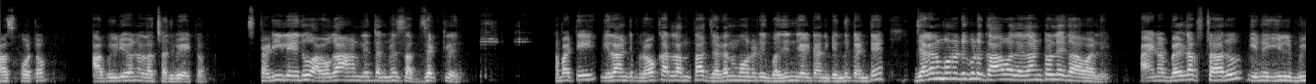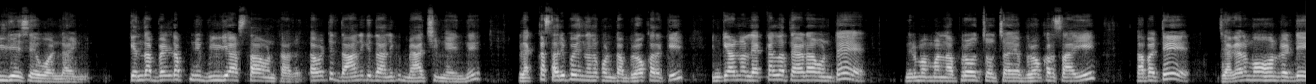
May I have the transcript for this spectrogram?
రాసుకోవటం ఆ వీడియోని అలా చదివేయటం. స్టడీ లేదు అవగాహన లేదు దాని మీద సబ్జెక్ట్ లేదు. కాబట్టి ఇలాంటి బ్రోకర్లంతా జగన్మోహన్ రెడ్డికి భజన చేయడానికి ఎందుకంటే జగన్మోహన్ రెడ్డి కూడా కావాలి ఎలాంటి వాళ్ళే కావాలి. ఆయన బిల్డప్ స్టారు ఈయన వీళ్ళు బిల్డ్ చేసేవాళ్ళు ఆయన్ని. కింద బిల్డప్ని బిల్డ్ చేస్తూ ఉంటారు. కాబట్టి దానికి దానికి మ్యాచింగ్ అయింది. లెక్క సరిపోయింది అనుకుంటా బ్రోకర్కి. ఇంకేమన్నా లెక్కల్లో తేడా ఉంటే మీరు మమ్మల్ని అప్రోచ్ వచ్చాయి బ్రోకర్ సాయి? కాబట్టి జగన్మోహన్ రెడ్డి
